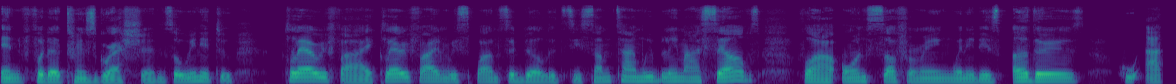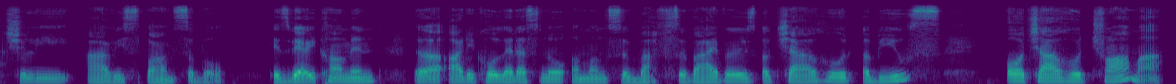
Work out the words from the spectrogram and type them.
and for the transgression. So we need to clarify, clarifying responsibility. Sometimes we blame ourselves for our own suffering when it is others who actually are responsible. It's very common. The article let us know among survivors of childhood abuse or childhood trauma.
